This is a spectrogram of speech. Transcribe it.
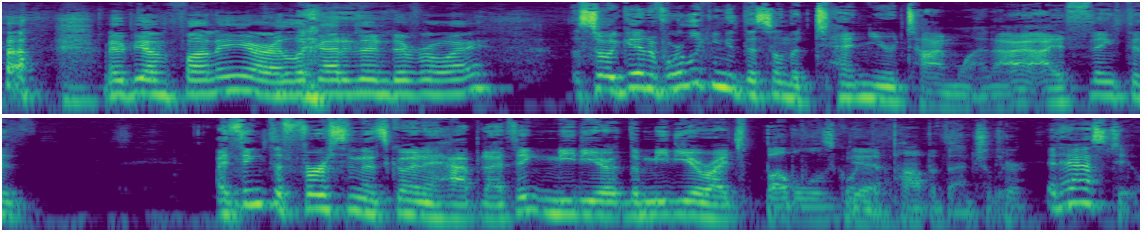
maybe I'm funny, or I look at it in a different way. so again, if we're looking at this on the ten year timeline, I, I think that I think the first thing that's going to happen, I think media the media rights bubble is going Yeah. to pop eventually. It has to.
